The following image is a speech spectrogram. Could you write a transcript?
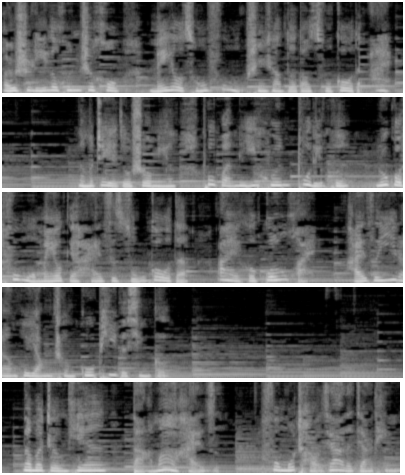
而是离了婚之后没有从父母身上得到足够的爱。那么这也就说明，不管离婚不离婚，如果父母没有给孩子足够的爱和关怀，孩子依然会养成孤僻的性格。那么整天打骂孩子。父母吵架的家庭，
